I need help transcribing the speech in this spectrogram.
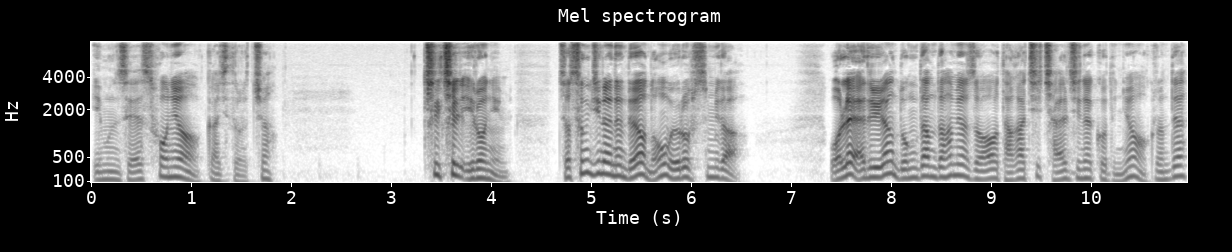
이문세의 소녀까지 들었죠. 7715님, 저 승진했는데요. 너무 외롭습니다. 원래 애들이랑 농담도 하면서 다 같이 잘 지냈거든요. 그런데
